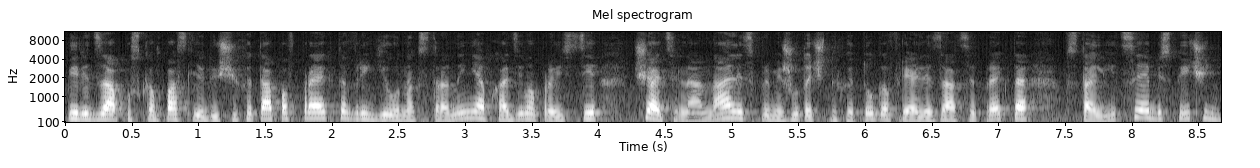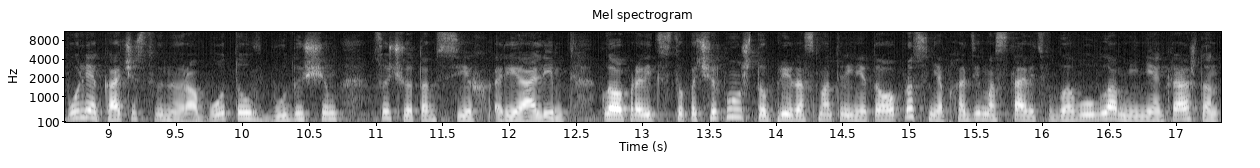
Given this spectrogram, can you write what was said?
перед запуском последующих этапов проекта в регионах страны необходимо провести тщательный анализ промежуточных итогов реализации проекта в столице и обеспечить более качественную работу в будущем с учетом всех всех реалий. Глава правительства подчеркнул, что при рассмотрении этого вопроса необходимо ставить в главу угла мнение граждан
